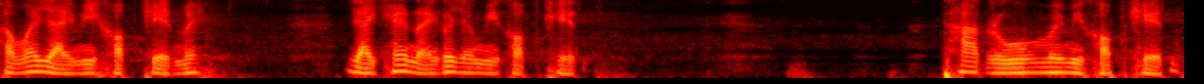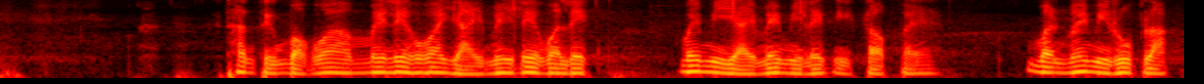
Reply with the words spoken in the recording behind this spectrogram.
คำว่าใหญ่มีขอบเขตไหมใหญ่แค่ไหนก็ยังมีขอบเขต ธาตุรู้ไม่มีขอบเขต ท่านถึงบอกว่าไม่เรียกว่าใหญ่ไม่เรียกว่าเล็ก ไม่มีใหญ่ไม่มีเล็กอีกต่อไป มันไม่มีรูปลักษณ์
